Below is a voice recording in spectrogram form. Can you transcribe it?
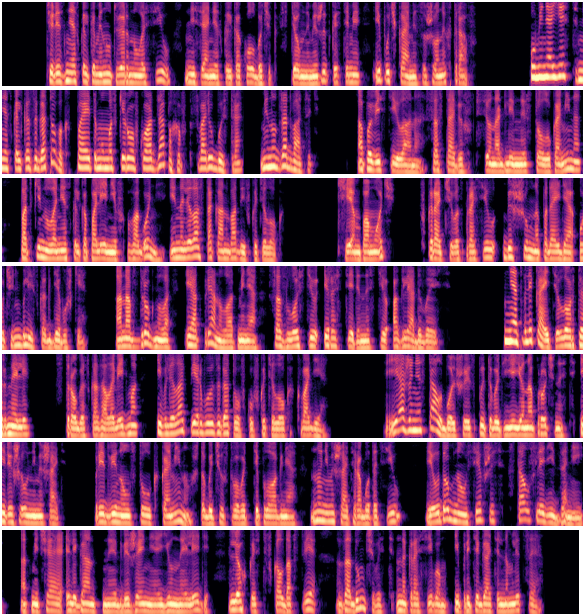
Через несколько минут вернулась Сью, неся несколько колбочек с темными жидкостями и пучками сушеных трав. «У меня есть несколько заготовок, поэтому маскировку от запахов сварю быстро, минут за двадцать. — оповестила она, составив все на длинный стол у камина, подкинула несколько поленьев в огонь и налила стакан воды в котелок. «Чем помочь?» — вкратчиво спросил, бесшумно подойдя очень близко к девушке. Она вздрогнула и отпрянула от меня, со злостью и растерянностью оглядываясь. «Не отвлекайте, лорд Эрнелли», — строго сказала ведьма и влила первую заготовку в котелок к воде. Я же не стал больше испытывать ее на прочность и решил не мешать. Придвинул стул к камину, чтобы чувствовать тепло огня, но не мешать работать Сью, и, удобно усевшись, стал следить за ней, отмечая элегантные движения юной леди, легкость в колдовстве, задумчивость на красивом и притягательном лице.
